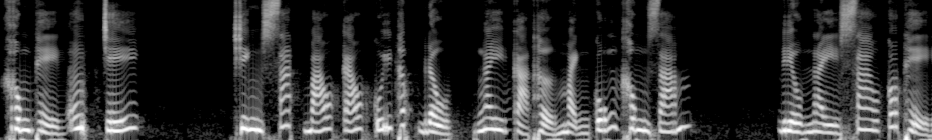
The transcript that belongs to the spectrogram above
Không thể ức chế. Trinh sát báo cáo cúi thấp đầu. Ngay cả thở mạnh cũng không dám. Điều này sao có thể?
